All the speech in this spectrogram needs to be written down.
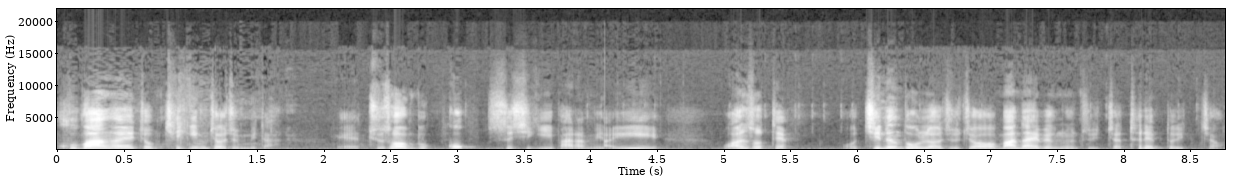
후방을 좀 책임져 줍니다. 예, 주소원부 꼭 쓰시기 바랍니다. 이 완소템 어, 지능도 올려주죠. 만화 해병 눈도 있죠. 트랩도 있죠.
